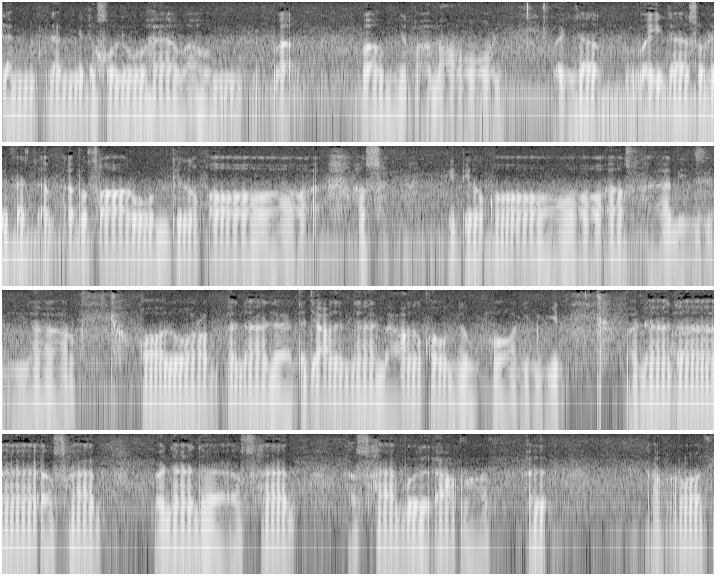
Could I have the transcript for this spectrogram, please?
لم, لم يدخلوها وهم, وهم يطمعون. وإذا, وإذا صرفت أبصارهم تلقاء تلقاء أصحاب النار. قالوا ربنا لا تجعلنا مع القوم الظالمين. ونادى أصحاب ونادى أصحاب أصحاب الأعراف الأعراف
